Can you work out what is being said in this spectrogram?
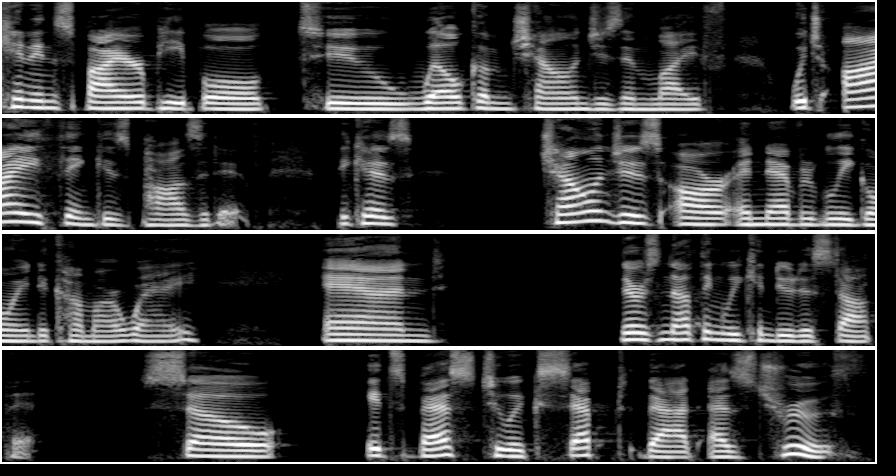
can inspire people to welcome challenges in life, which I think is positive because challenges are inevitably going to come our way and there's nothing we can do to stop it. So it's best to accept that as truth.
